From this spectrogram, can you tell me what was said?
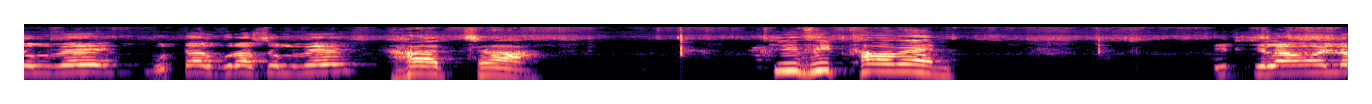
চলবে ভুট্টার গুঁড়া চলবে। আচ্ছা। কি ফিট খাওয়াবেন? ফিট খেলাম হইল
